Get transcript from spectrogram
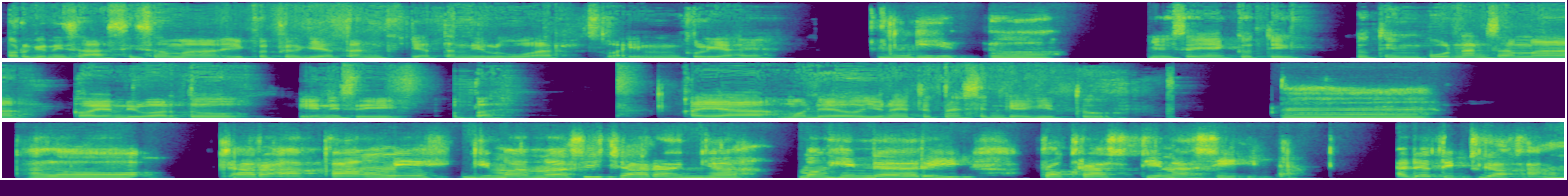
organisasi sama ikut kegiatan-kegiatan di luar selain kuliah ya. Gitu. Biasanya ikuti ikut himpunan sama kalau yang di luar tuh ini sih apa kayak model United Nation kayak gitu. Hmm, kalau cara Akang nih, gimana sih caranya menghindari prokrastinasi? Ada tips gak Kang?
